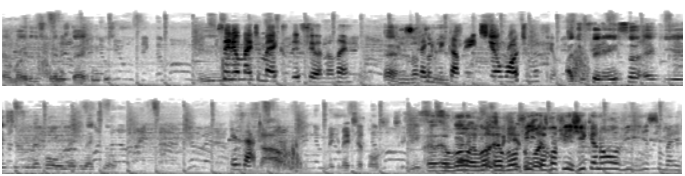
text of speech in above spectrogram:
a maioria dos prêmios técnicos. E Seria o Mad Max desse ano, né? é, Tecnicamente é um ótimo filme. a diferença é que esse filme é bom, o Mad Max não. Exato. Não, Mad Max é bom. Eu, vou, eu, vou, eu, vou eu fingir que eu não ouvi isso, mas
